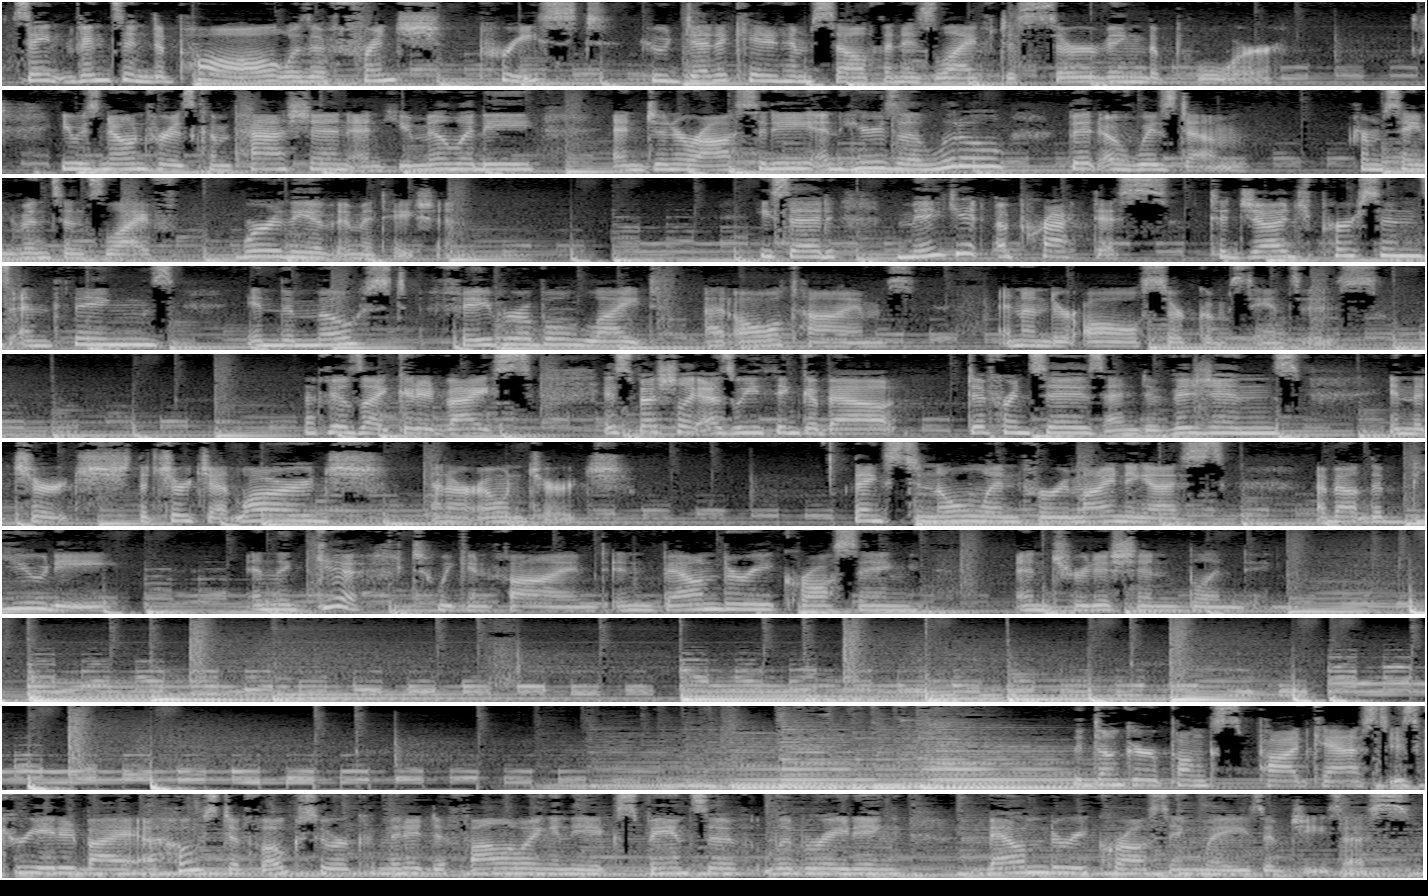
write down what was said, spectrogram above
St. Vincent de Paul was a French priest who dedicated himself and his life to serving the poor. He was known for his compassion and humility and generosity, and here's a little bit of wisdom from St. Vincent's life worthy of imitation. He said, Make it a practice to judge persons and things in the most favorable light at all times and under all circumstances. That feels like good advice, especially as we think about differences and divisions in the church, the church at large, and our own church. Thanks to Nolan for reminding us about the beauty and the gift we can find in boundary crossing and tradition blending. The Dunker Punks podcast is created by a host of folks who are committed to following in the expansive, liberating, boundary crossing ways of Jesus.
